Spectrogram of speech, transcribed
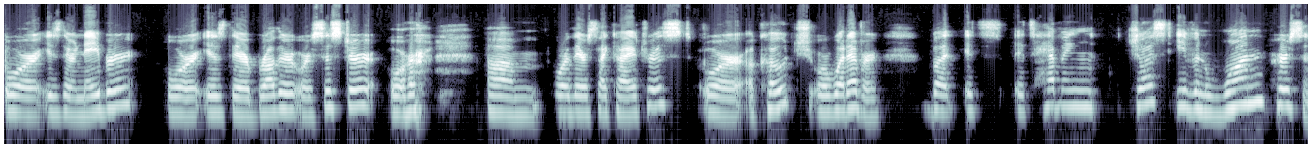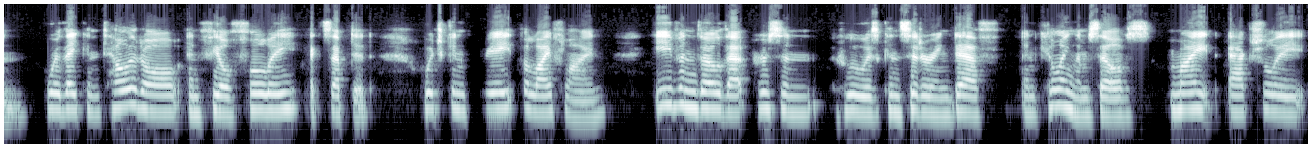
or is their neighbor, or is their brother or sister, or um, or their psychiatrist, or a coach, or whatever. But it's it's having just even one person where they can tell it all and feel fully accepted, which can create the lifeline, even though that person who is considering death and killing themselves might actually,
